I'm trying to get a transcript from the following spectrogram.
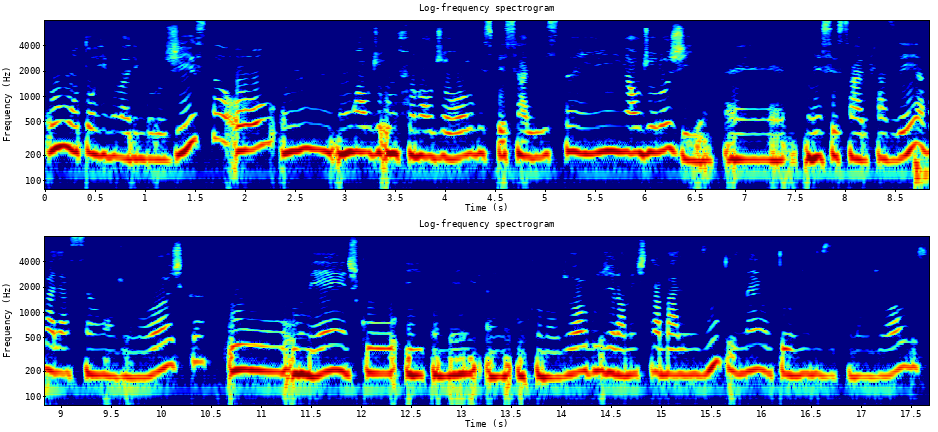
um otorrinolaringologista ou um, um, audio, um fonoaudiólogo especialista em audiologia. É necessário fazer avaliação audiológica, o, o médico e também é, o fonoaudiólogo geralmente trabalham juntos, né, otorrinos e fonoaudiólogos,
